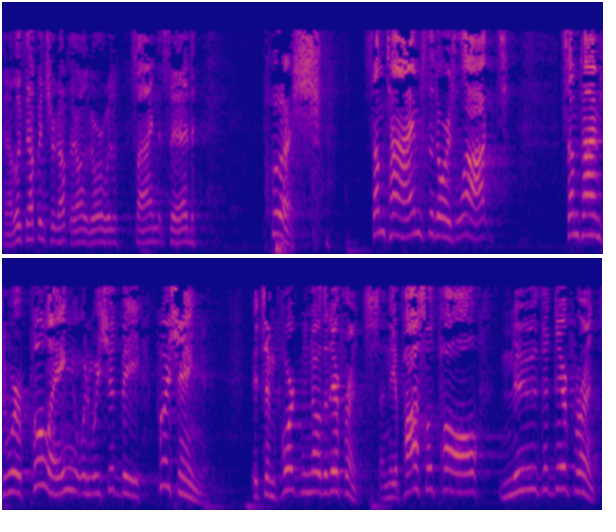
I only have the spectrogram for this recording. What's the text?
And I looked up, and sure enough, there on the door was a sign that said, push. Sometimes the door is locked. Sometimes we're pulling when we should be pushing. It's important to know the difference. And the Apostle Paul knew the difference.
